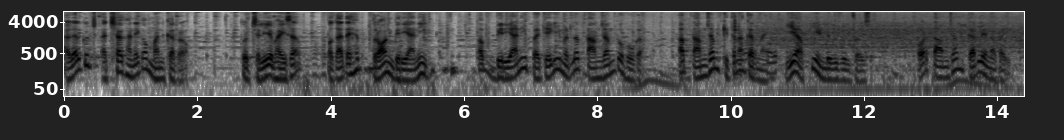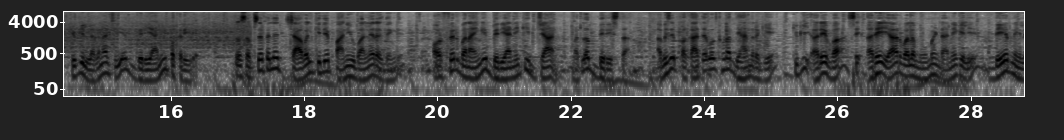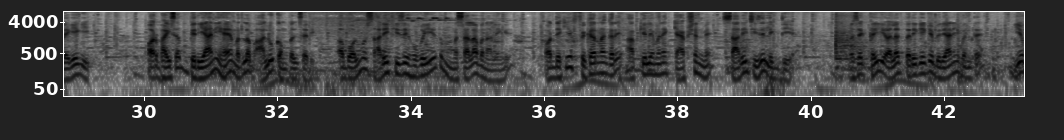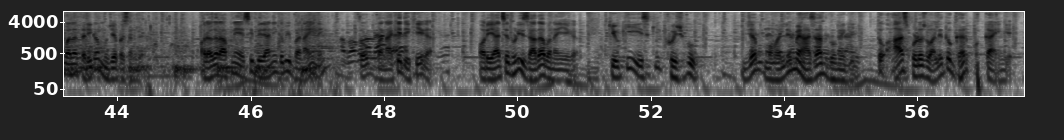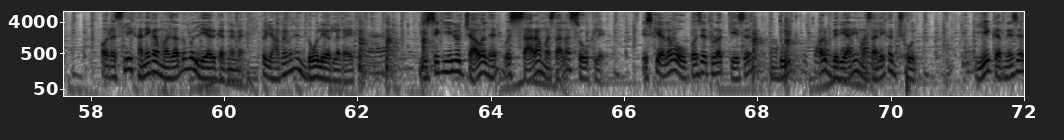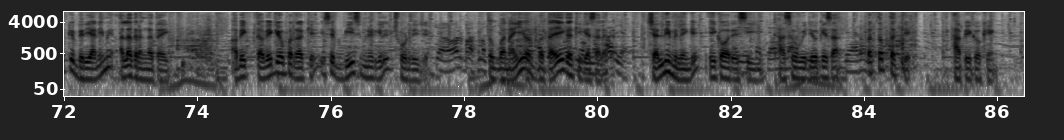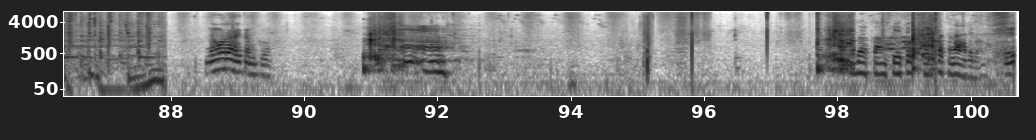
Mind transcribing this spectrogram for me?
अगर कुछ अच्छा खाने का मन कर रहा हो तो चलिए भाई साहब, पकाते हैं प्रॉन बिरयानी। अब बिरयानी पकेगी मतलब तामझाम तो होगा। अब तामझाम कितना करना है, ये आपकी इंडिविजुअल चॉइस है। और तामझाम कर लेना भाई, क्योंकि लगना चाहिए बिरयानी पक रही है। तो सबसे पहले चावल के लिए पानी उबालने रख देंगे और फिर बनाएँगे बिरयानी की जान मतलब बिरिस्ता। अब इसे पकाते वक्त थोड़ा ध्यान रखिए, क्योंकि अरे वाह से अरे यार वाला मूवमेंट आने के लिए देर नहीं लगेगी। और भाई साहब, बिरयानी है मतलब आलू कंपलसरी अब ऑलमोस्ट सारी चीज़ें हो गई है तो मसाला बना लेंगे। और देखिए, फ़िक्र ना करें, आपके लिए मैंने कैप्शन में सारी चीज़ें लिख दी है। वैसे कई अलग तरीके के बिरयानी बनते हैं, ये वाला तरीका मुझे पसंद है। और अगर आपने ऐसी बिरयानी कभी बनाई नहीं तो बना के देखिएगा। और याद से थोड़ी ज़्यादा बनाइएगा, क्योंकि इसकी खुशबू जब मोहल्ले में आज़ाद घूमेगी तो आस पड़ोस वाले तो घर पक्का आएँगे। और असली खाने का मज़ा तो वो लेयर करने में। तो यहाँ पे मैंने दो लेयर लगाए थे। जिससे कि ये जो चावल है, वो सारा मसाला सोख ले। इसके अलावा ऊपर से थोड़ा केसर, दूध और बिरयानी मसाले का झोल। ये करने से आपके बिरयानी में अलग रंगत आएगी। अब एक तवे के ऊपर रख के इसे 20 मिनट के लिए छोड़ दीजिए। तो बनाइए और बताइएगा कि कैसा लगा। जल्दी मिलेंगे एक और ऐसी ठासू वीडियो के साथ। पर तब तक के हैप्पी कुकिंग आहे तुमको। अगर काम किए तो करता तो ना रे बाबा।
